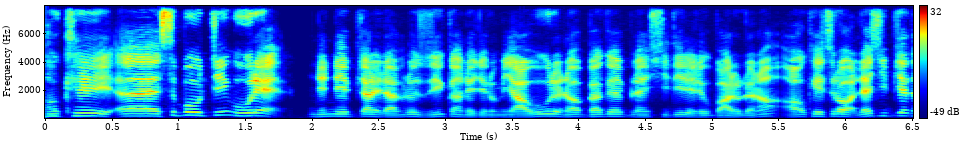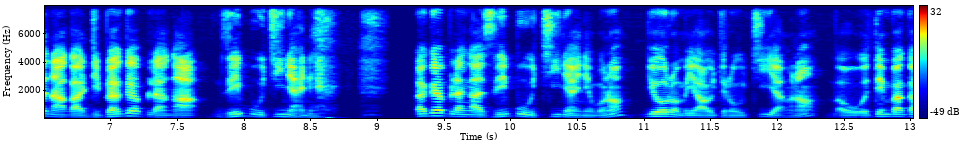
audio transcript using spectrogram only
โอเคအဲစပိုတင်းကိုတဲ့နည်းနည်းပြလိုက်တာမျိုးဈေးကန်တွေကျွန်တော်မရဘူးတဲ့နော် backup plan ရှိသေးတယ်လို့ဘာလို့လဲနော်โอเคဆိုတော့လက်ရှိပြဿနာကဒီ backup plan ကဈေးပူကြီးနိုင်တယ် backup plan ကဈေးပူကြီးနိုင်တယ်ဗောနော်ပြောတော့မရဘူးကျွန်တော်ကြည့်ရမှာနော်ဟိုအတင်ဘက်က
